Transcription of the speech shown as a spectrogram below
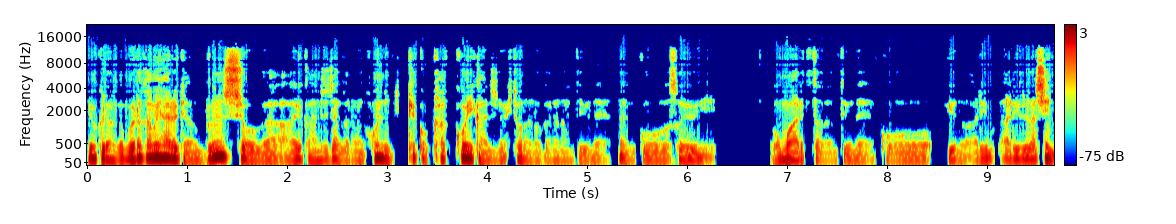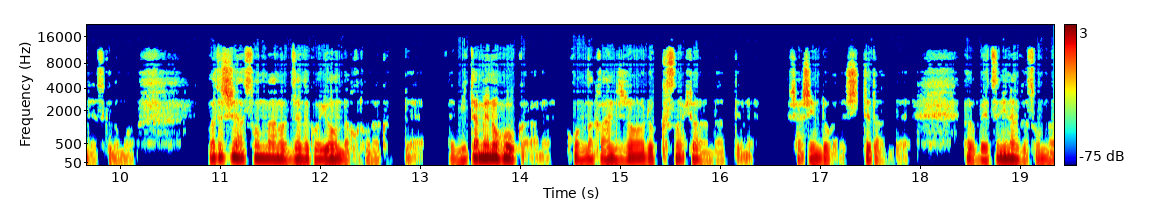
よくなんか村上春樹は文章がああいう感じだから、本人結構かっこいい感じの人なのかななんていうね、なんかこう、そういうふうに思われてたなんていうね、こういうのありありるらしいんですけども、私はそんなあの全然こう読んだことなくって、見た目の方からね、こんな感じのルックスの人なんだってね、写真とかで知ってたんで、だから別になんかそんな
